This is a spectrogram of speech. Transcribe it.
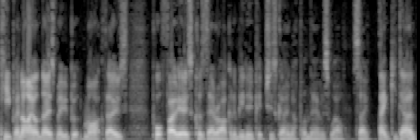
keep an eye on those, maybe bookmark those portfolios because there are going to be new pictures going up on there as well. So thank you, Dan.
